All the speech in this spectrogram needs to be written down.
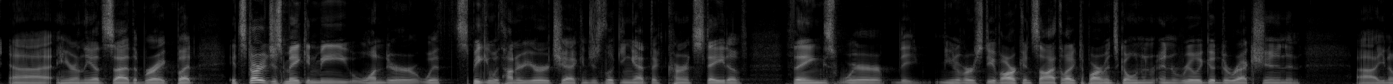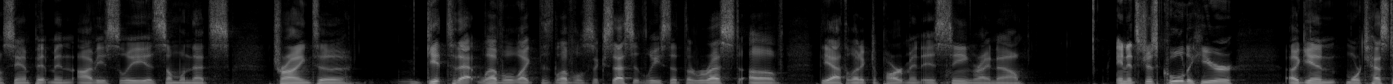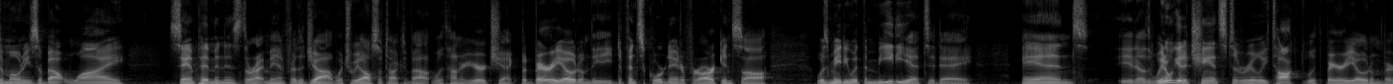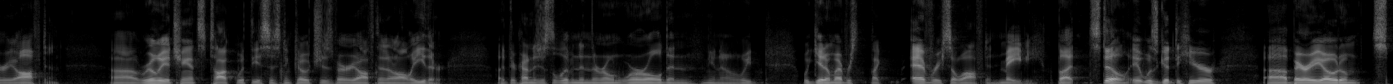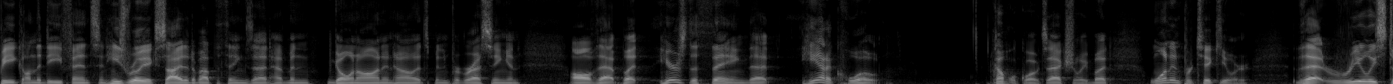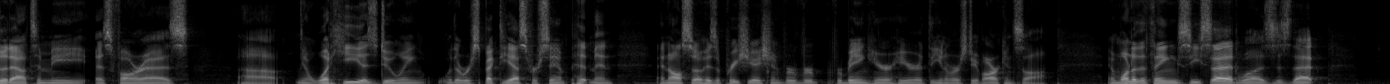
uh, here on the other side of the break. But it started just making me wonder with speaking with Hunter Yurachek and just looking at the current state of things where the University of Arkansas athletic department's going in, in a really good direction. And, uh, you know, Sam Pittman obviously is someone that's trying to get to that level, like this level of success at least, that the rest of the athletic department is seeing right now and it's just cool to hear again more testimonies about why Sam Pittman is the right man for the job, which we also talked about with Hunter Yurachek. But Barry Odom, the defensive coordinator for Arkansas, was meeting with the media today, and you know we don't get a chance to really talk with Barry Odom very often. Uh, really, a chance to talk with the assistant coaches very often at all either. Like they're kind of just living in their own world, and you know we we get them every like every so often, maybe. But still, it was good to hear uh, Barry Odom speak on the defense, and he's really excited about the things that have been going on and how it's been progressing and all of that. But here's the thing that he had a quote, a couple quotes actually, but one in particular that really stood out to me as far as uh, you know what he is doing with the respect he has for Sam Pittman and also his appreciation for, for for being here here at the University of Arkansas. And one of the things he said was is that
